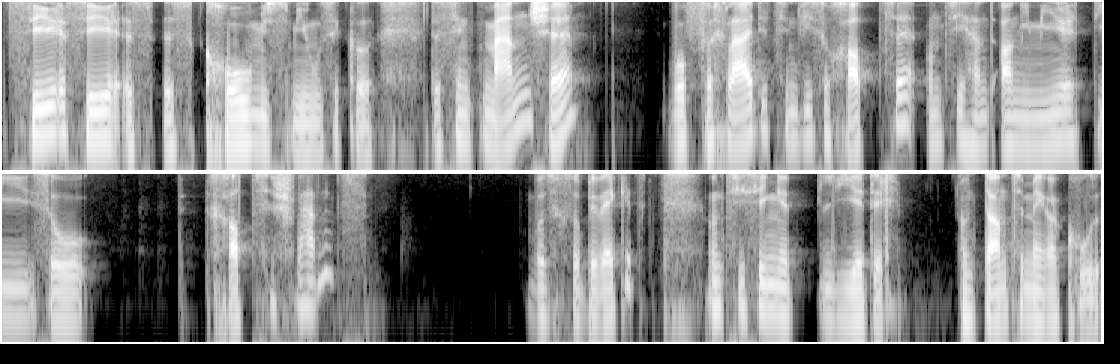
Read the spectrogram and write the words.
sehr, sehr ein, ein komisches Musical. Das sind Menschen, die verkleidet sind wie so Katzen und sie haben animierte so Katzenschwänze, die sich so bewegen. Und sie singen Lieder und tanzen mega cool.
